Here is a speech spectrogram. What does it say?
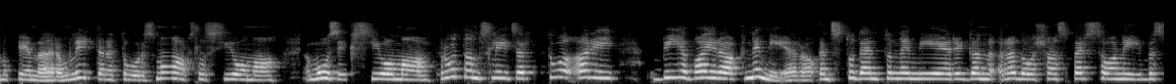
nu, piemēram, literatūras, mākslas jomā, mūzikas jomā, protams, līdz ar to arī bija vairāk nemiera, gan studentu nemieri, gan radošās personības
